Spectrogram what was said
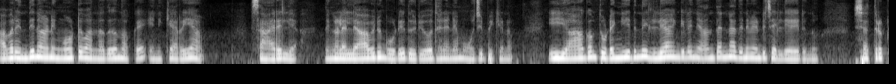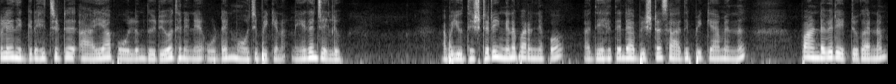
അവർ എന്തിനാണ് ഇങ്ങോട്ട് വന്നത് എന്നൊക്കെ എനിക്കറിയാം. സാരല്ല നിങ്ങളെല്ലാവരും കൂടി ദുര്യോധനനെ മോചിപ്പിക്കണം. ഈ യാഗം തുടങ്ങിയിരുന്നില്ല എങ്കിലും ഞാൻ തന്നെ അതിനുവേണ്ടി ചെല്ലിയായിരുന്നു ശത്രുക്കളെ നിഗ്രഹിച്ചിട്ട് ആയാൽ പോലും ദുര്യോധനനെ ഉടൻ മോചിപ്പിക്കണം. വേഗം ചെല്ലു. അപ്പോൾ യുധിഷ്ഠിരൻ ഇങ്ങനെ പറഞ്ഞപ്പോൾ അദ്ദേഹത്തിന്റെ അഭിഷ്ടം സാധിപ്പിക്കാമെന്ന് പാണ്ഡവരേറ്റു കാരണം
